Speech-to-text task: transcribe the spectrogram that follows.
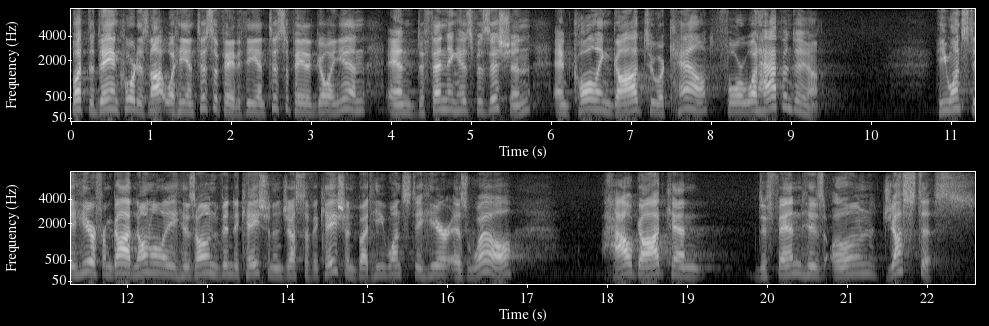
But the day in court is not what he anticipated. He anticipated going in and defending his position and calling God to account for what happened to him. He wants to hear from God not only his own vindication and justification, but he wants to hear as well how God can defend his own justice.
